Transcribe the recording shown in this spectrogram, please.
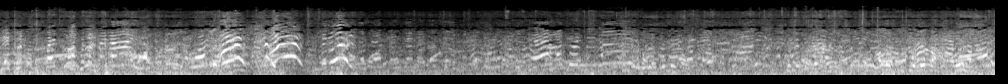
ไม่ขึ้นไม่ขึ้นขึ้นไม่ได้เอ้ยเอ้ยช่วยด้วยแม่มันขึ้นไม่ได้ อ๋อ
